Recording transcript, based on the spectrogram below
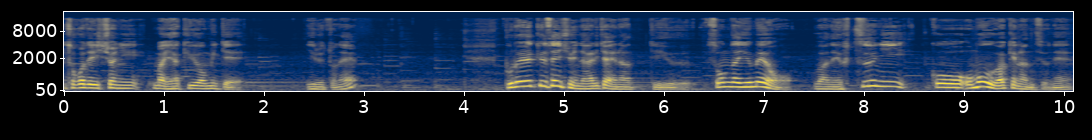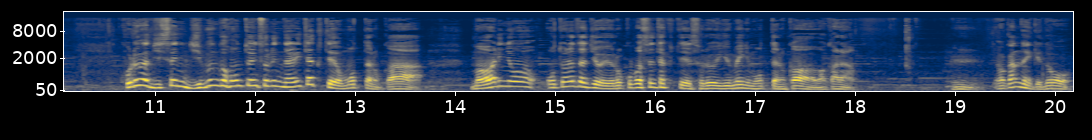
そこで一緒に、まあ、野球を見ているとねプロ野球選手になりたいなっていうそんな夢をはね普通にこう思うわけなんですよね。これは実際に自分が本当にそれになりたくて思ったのか周りの大人たちを喜ばせたくてそれを夢に持ったのかは分からんうん、わかんないけど、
